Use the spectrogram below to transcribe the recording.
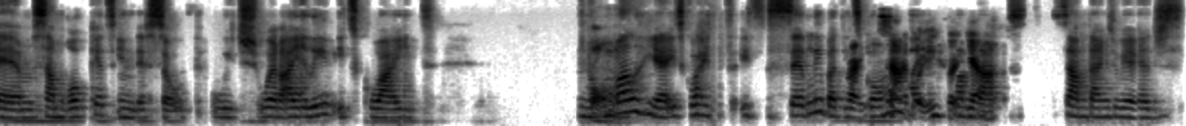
um, some rockets in the south, which where I live, it's quite normal. Yeah, it's quite it's sadly, but it's right, common. Sadly, but yeah sometimes we had just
